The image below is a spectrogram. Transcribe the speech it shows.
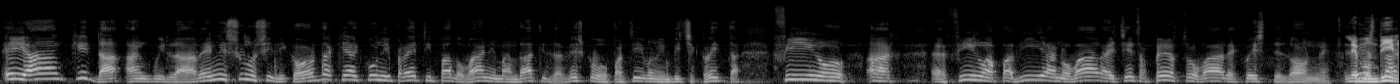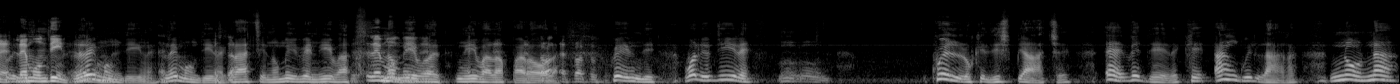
e anche da Anguillare. Nessuno si ricorda che alcuni preti padovani mandati dal vescovo partivano in bicicletta fino a, eh, fino a Pavia, Novara, eccetera, per trovare queste donne. Le mondine, le mondine. Le mondine, le mondine, esatto. grazie, non mi veniva, non mi veniva la parola. Quindi, voglio dire, mm, quello che dispiace è vedere che Anguillara non ha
